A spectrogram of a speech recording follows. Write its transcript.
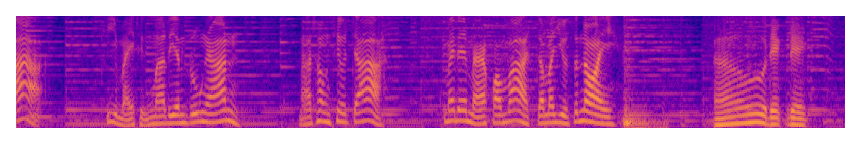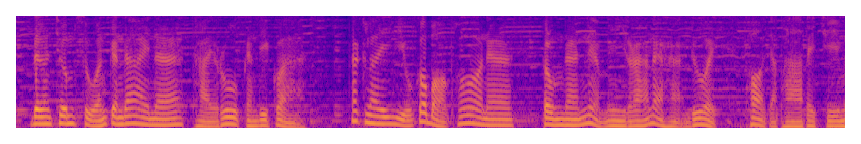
บ้า พี่หมายถึงมาเรียนรู้งาน มาท่องเที่ยวจ้า ไม่ได้หมายความว่าจะมาอยู่ซะหน่อย เอาเด็กๆเดินชมสวนกันได้นะ ถ่ายรูปกันดีกว่า ถ้าใครหิวก็บอกพ่อนะ ตรงนั้นเนี่ยมีร้านอาหารด้วย พ่อจะพาไปชิม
